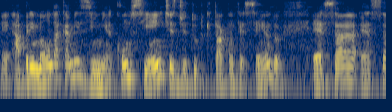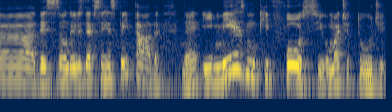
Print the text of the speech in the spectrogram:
é, abrir mão da camisinha, conscientes de tudo que está acontecendo, essa, essa decisão deles deve ser respeitada, né? E mesmo que fosse uma atitude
